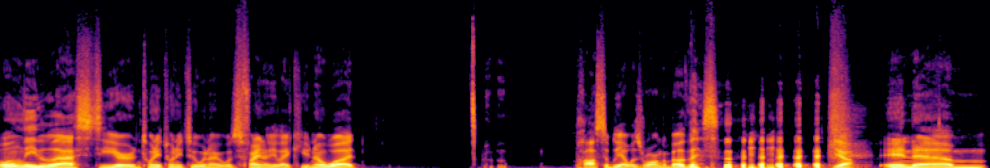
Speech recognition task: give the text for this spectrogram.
only last year in 2022 when I was finally like, you know what? Possibly I was wrong about this. yeah. and um,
